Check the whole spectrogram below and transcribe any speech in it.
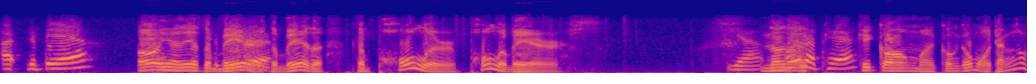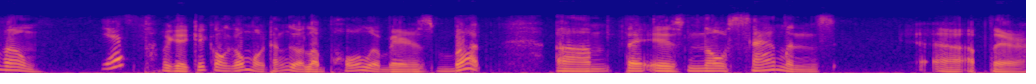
Uh, the bear. Oh yeah, yeah. The The bear. bear. The bear. The the polar polar bears. Yeah. No, no. polar bear. Cái con mà con gấu màu trắng đó phải không? Yes. Okay, cái con gấu màu trắng gọi là polar bears, but um, there is no salmons uh, up there.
